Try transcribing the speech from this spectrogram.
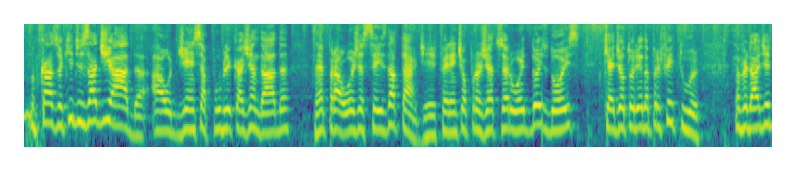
no caso aqui, desadiada a audiência pública agendada né, para hoje às seis da tarde, referente ao projeto 0822, que é de autoria da Prefeitura. Na verdade,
